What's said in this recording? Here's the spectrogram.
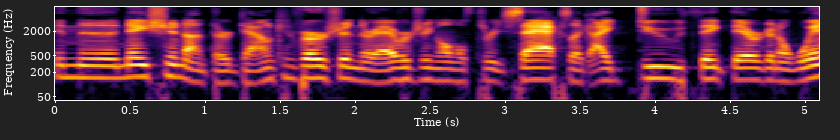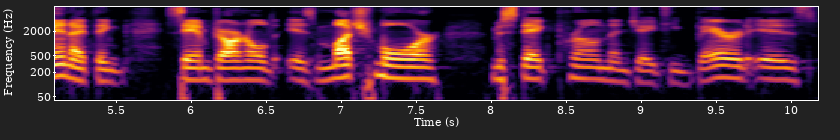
in the nation on third down conversion. They're averaging almost three sacks. Like I do think they're going to win. I think Sam Darnold is much more mistake prone than JT Barrett is.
